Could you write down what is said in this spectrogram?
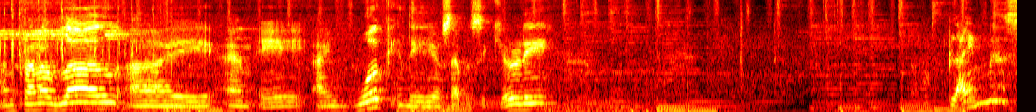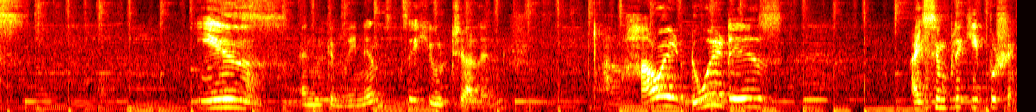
I'm Pranav Lal. I am a I work in the area of cybersecurity. Blindness is an inconvenience. It's a huge challenge. Uh, how I do it is I simply keep pushing.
